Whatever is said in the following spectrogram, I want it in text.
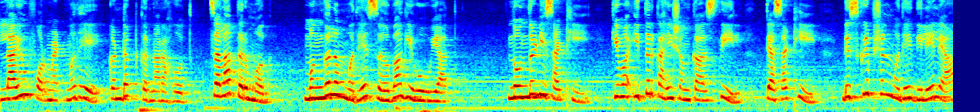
लाईव्ह फॉर्मॅटमध्ये कंडक्ट करणार आहोत. चला तर मग मंगलममध्ये सहभागी होऊयात. नोंदणीसाठी किंवा इतर काही शंका असतील त्यासाठी डिस्क्रिप्शनमध्ये दिलेल्या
